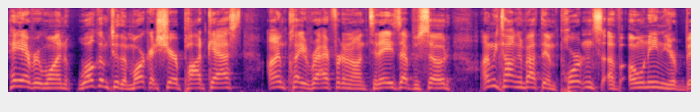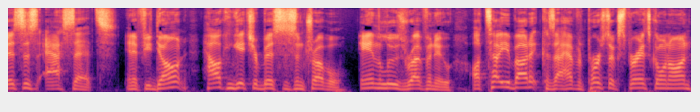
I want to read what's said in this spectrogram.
Hey everyone, welcome to the Market Share Podcast. I'm Clay Radford, and on today's episode, I'm going to be talking about the importance of owning your business assets. And if you don't, how it can get your business in trouble and lose revenue. I'll tell you about it because I have a personal experience going on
